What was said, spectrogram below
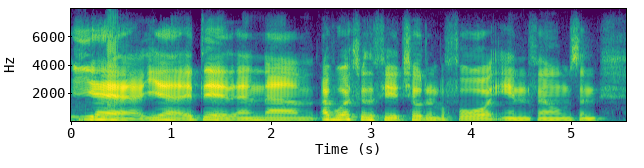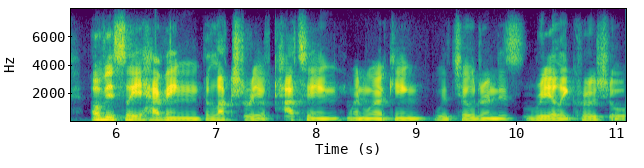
Yeah, yeah, it did. And um, I've worked with a few children before in films, and obviously having the luxury of cutting when working with children is really crucial.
